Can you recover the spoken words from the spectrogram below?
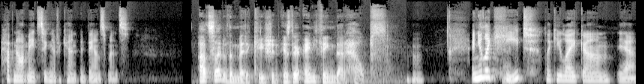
have not made significant advancements. Outside of the medication, is there anything that helps? Mhm. And you like Yeah. heat, like you like, um, Yeah,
